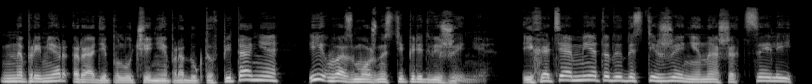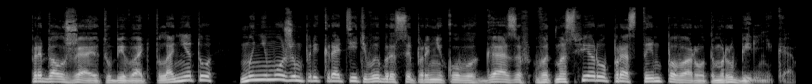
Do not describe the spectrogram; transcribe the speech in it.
например, ради получения продуктов питания и возможности передвижения. И хотя методы достижения наших целей продолжают убивать планету, мы не можем прекратить выбросы парниковых газов в атмосферу простым поворотом рубильника.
